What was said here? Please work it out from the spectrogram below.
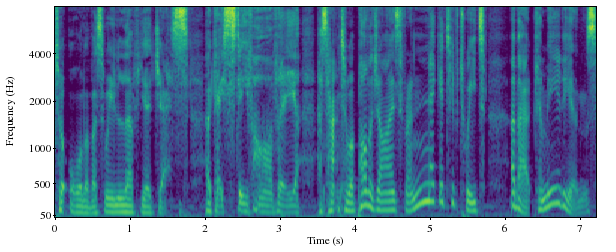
to all of us. We love you, Jess. Okay, Steve Harvey has had to apologise for a negative tweet about comedians.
